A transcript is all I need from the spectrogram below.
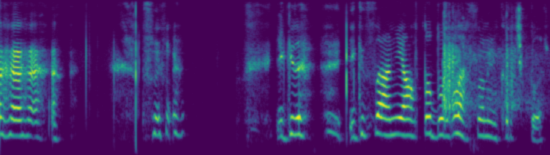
iki, iki saniye altta durdular sonra yukarı çıktılar.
